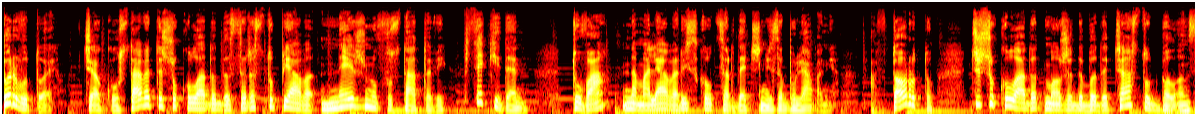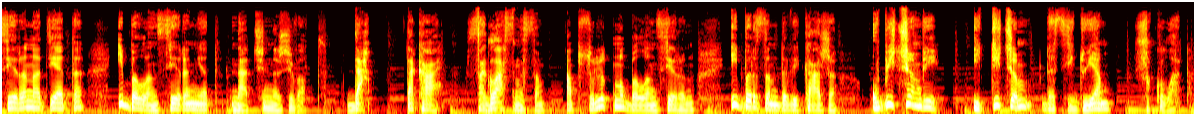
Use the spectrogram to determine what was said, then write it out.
Първото е, че ако оставяте шоколада да се разтопява нежно в устата ви всеки ден, това намалява риска от сърдечни заболявания. А второто, че шоколадът може да бъде част от балансирана диета и балансираният начин на живот. Да, така е. Съгласна съм. Абсолютно балансирано. И бързам да ви кажа, обичам ви и тичам да си доям шоколада.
